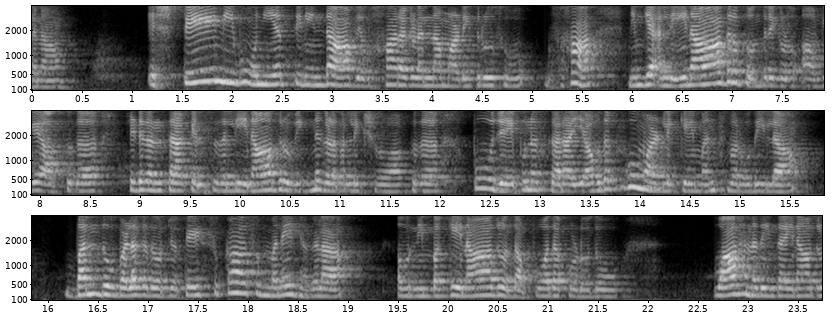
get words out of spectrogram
ಜನ. ಎಷ್ಟೇ ನೀವು ನಿಯತ್ತಿನಿಂದ ವ್ಯವಹಾರಗಳನ್ನು ಮಾಡಿದರೂ ಸು, ಸಹ ನಿಮಗೆ ಅಲ್ಲಿ ಏನಾದರೂ ತೊಂದರೆಗಳು ಹಾಗೆ ಆಗ್ತದೆ. ಹಿಡಿದಂಥ ಕೆಲಸದಲ್ಲಿ ಏನಾದರೂ ವಿಘ್ನಗಳು ಬರಲಿಕ್ಕೆ ಶುರು ಆಗ್ತದೆ ಪೂಜೆ, ಪುನಸ್ಕಾರ ಯಾವುದಕ್ಕೂ ಮಾಡಲಿಕ್ಕೆ ಮನಸ್ಸು ಬರುವುದಿಲ್ಲ. ಬಂದು ಬಳಗದವ್ರ ಜೊತೆ ಸುಖ ಸುಮ್ಮನೆ ಜಗಳ. ಅವ್ರು ನಿಮ್ಮ ಬಗ್ಗೆ ಏನಾದರೂ ಒಂದು ಅಪವಾದ ಕೊಡೋದು, ವಾಹನದಿಂದ ಏನಾದರೂ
